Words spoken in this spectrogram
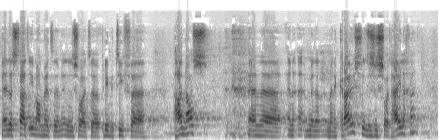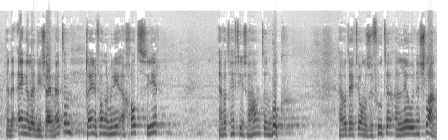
En daar staat iemand met, eh, een soort primitief harnas. En, en met, een, met een kruis, dat is een soort heilige. En de engelen die zijn met hem, op de een of andere manier. En God hier. En wat heeft hij in zijn hand? Een boek. En wat heeft hij onder zijn voeten? Een leeuw en een slang.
